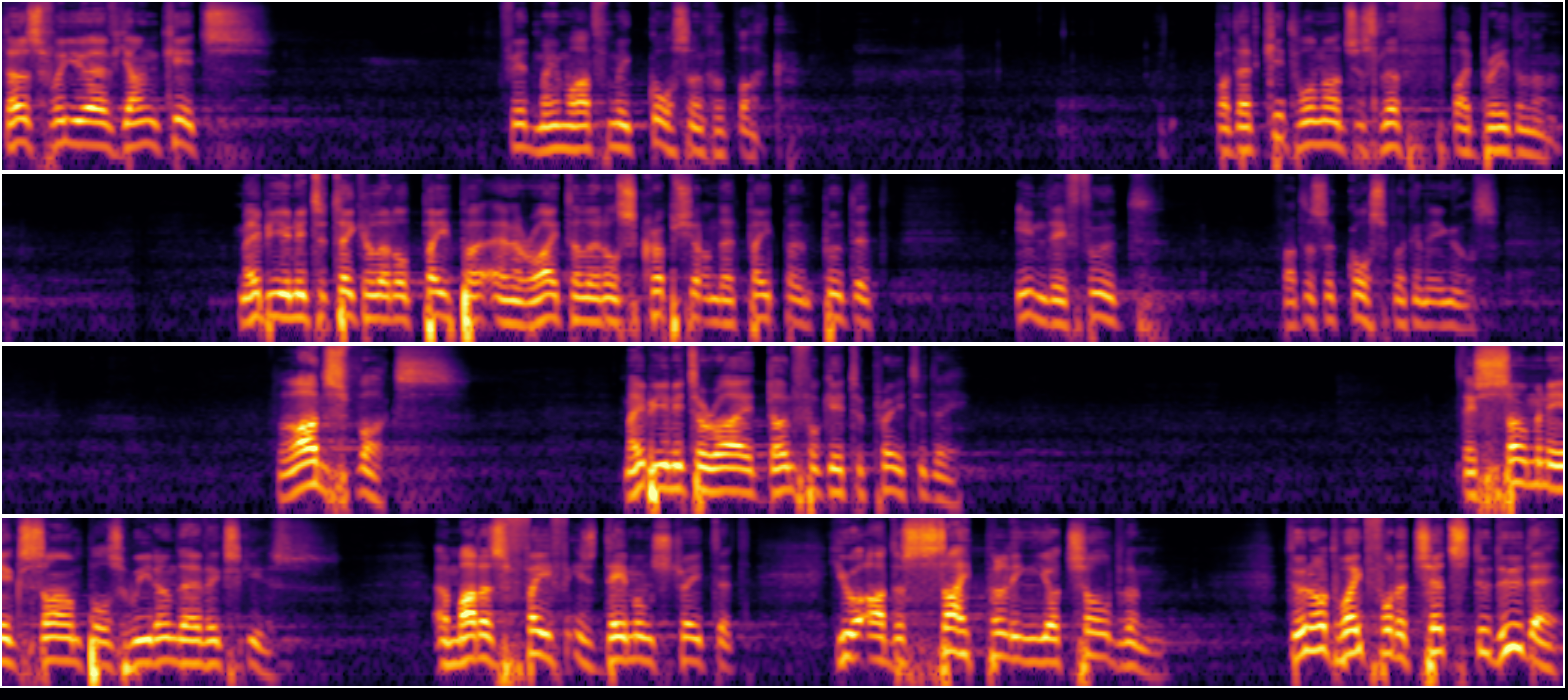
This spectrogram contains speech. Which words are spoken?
Those for you have young kids. Ek weet my maat vir my kos ingepak. But that kid will not just live by bread alone. Maybe you need to take a little paper and write a little scripture on that paper and put it in their food Wat is 'n kosblik in Engels? Lunchbox. Maybe you need to write, don't forget to pray today. There's so many examples, we don't have excuse. A mother's faith is demonstrated. You are discipling your children. Do not wait for the church to do that.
